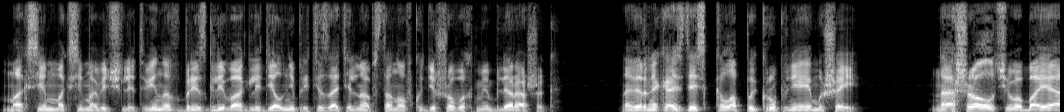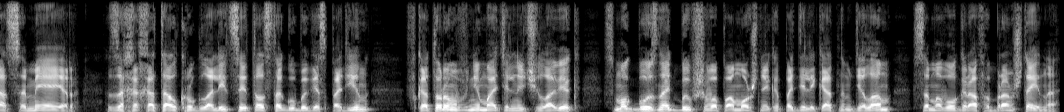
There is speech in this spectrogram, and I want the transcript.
Максим Максимович Литвинов брезгливо оглядел непритязательную обстановку дешевых меблерашек. «Наверняка здесь клопы крупнее мышей». «Нашел, чего бояться, Мейер!» — захохотал круглолицый толстогубый господин, в котором внимательный человек смог бы узнать бывшего помощника по деликатным делам самого графа Бронштейна.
